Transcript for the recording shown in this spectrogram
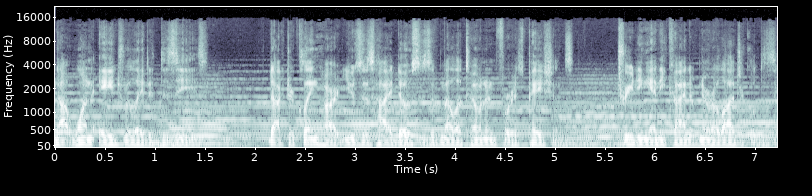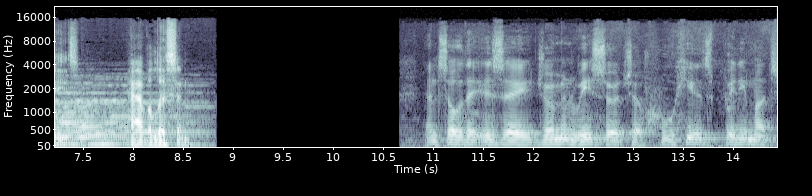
not one age-related disease. Dr. Klinghardt uses high doses of melatonin for his patients, treating any kind of neurological disease. Have a listen. And so there is a German researcher who heals pretty much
